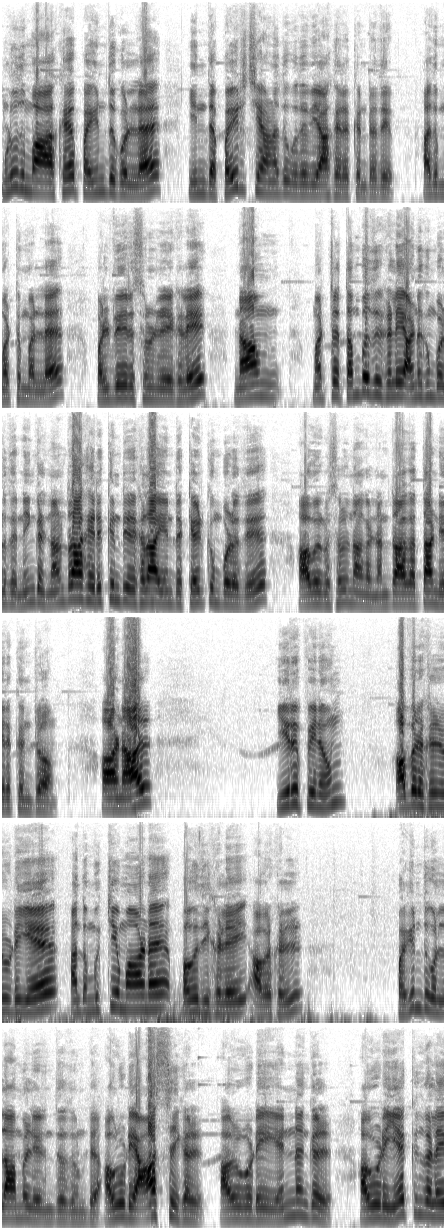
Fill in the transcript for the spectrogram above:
முழுதுமாக பகிர்ந்து கொள்ள இந்த பயிற்சியானது உதவியாக இருக்கின்றது. அது மட்டுமல்ல பல்வேறு சூழ்நிலைகளே நாம் மற்ற தம்பதிகளை அணுகும் பொழுது நீங்கள் நன்றாக இருக்கின்றீர்களா என்று கேட்கும் பொழுது அவர்கள் சொல்ல நாங்கள் நன்றாகத்தான் இருக்கின்றோம். ஆனால் இருப்பினும் அவர்களுடைய அந்த முக்கியமான பகுதிகளை அவர்கள் பகிர்ந்து கொள்ளாமல் இருந்ததுண்டு. அவருடைய ஆசைகள் அவர்களுடைய எண்ணங்கள் அவருடைய இயக்கங்களை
